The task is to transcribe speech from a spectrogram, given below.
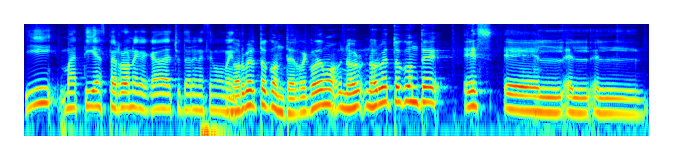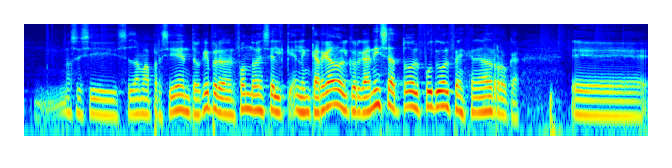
y Matías Perrone que acaba de chutar en este momento. Norberto Conte, recordemos, Nor- Norberto Conte es el, el- el- no sé si se llama presidente o qué, pero en el fondo es el, el encargado, el que organiza todo el fútbol en General Roca. Eh,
